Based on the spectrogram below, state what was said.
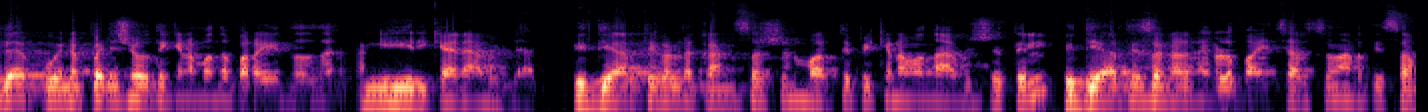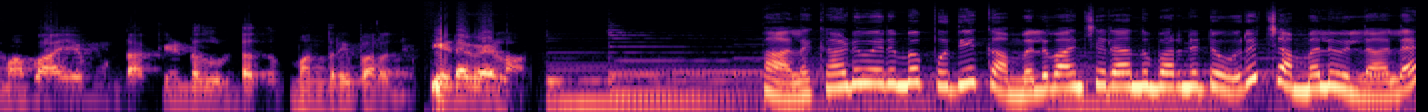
ഇത് പുനഃപരിശോധിക്കണമെന്ന് പറയുന്നത് അംഗീകരിക്കാനാവില്ല. വിദ്യാർത്ഥികളുടെ കൺസെഷൻ വർദ്ധിപ്പിക്കണമെന്ന ആവശ്യത്തിൽ വിദ്യാർത്ഥി സംഘടനകളുമായി ചർച്ച നടത്തി സമവായം ഉണ്ടാക്കേണ്ടതുണ്ടെന്നും മന്ത്രി പറഞ്ഞു. ഇടവേള. പാലക്കാട് വരുമ്പോ പുതിയ കമ്മൽ വാങ്ങിച്ചരാന്ന് പറഞ്ഞിട്ട് ഒരു ചമ്മലും ഇല്ല അല്ലെ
